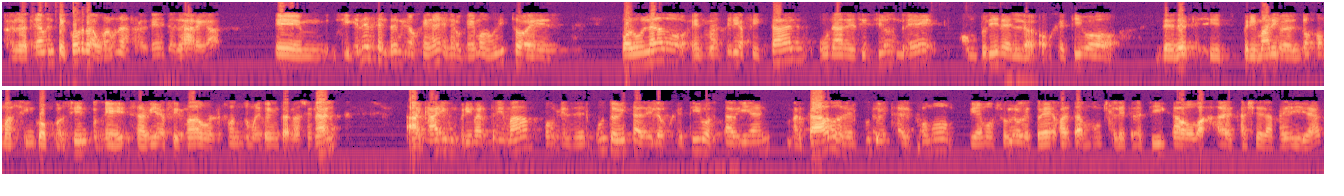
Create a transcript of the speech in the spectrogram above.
relativamente corta o algunas relativamente larga. Eh, si querés, en términos generales, lo que hemos visto es, por un lado, en materia fiscal, una decisión de cumplir el objetivo de déficit primario del 2,5% que se había firmado con el Fondo Monetario Internacional. Acá hay un primer tema, porque desde el punto de vista del objetivo está bien marcado, desde el punto de vista del cómo, digamos, yo creo que todavía falta mucha letra chica o bajada de detalle de las medidas.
